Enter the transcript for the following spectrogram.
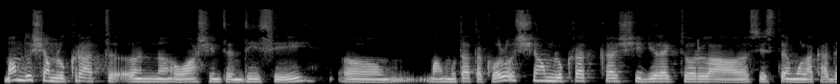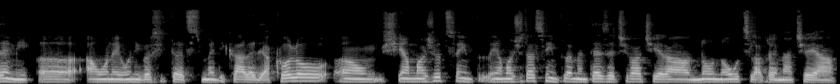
m-am dus și am lucrat în Washington DC Um, m-am mutat acolo și am lucrat ca și director la sistemul academic uh, a unei universități medicale de acolo um, și am, ajut să, i-am ajutat să implementeze ceva ce era nou nouț la vremea aceea.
